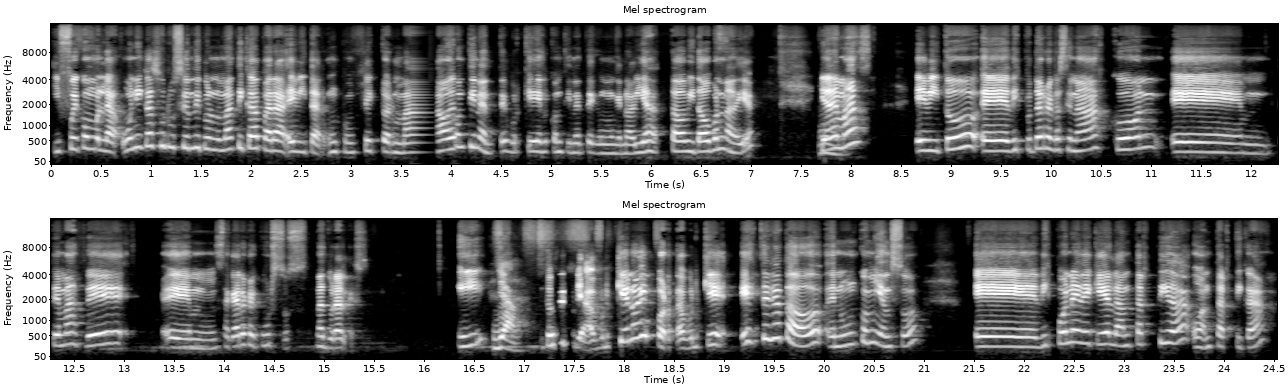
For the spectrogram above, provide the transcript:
y fue como la única solución diplomática para evitar un conflicto armado del continente, porque el continente como que no había estado habitado por nadie. Y mm. además evitó eh, disputas relacionadas con eh, temas de em, sacar recursos naturales. Y ya. Entonces, ya, ¿por qué no importa? Porque este tratado, en un comienzo, dispone de que la Antártida o Antártica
